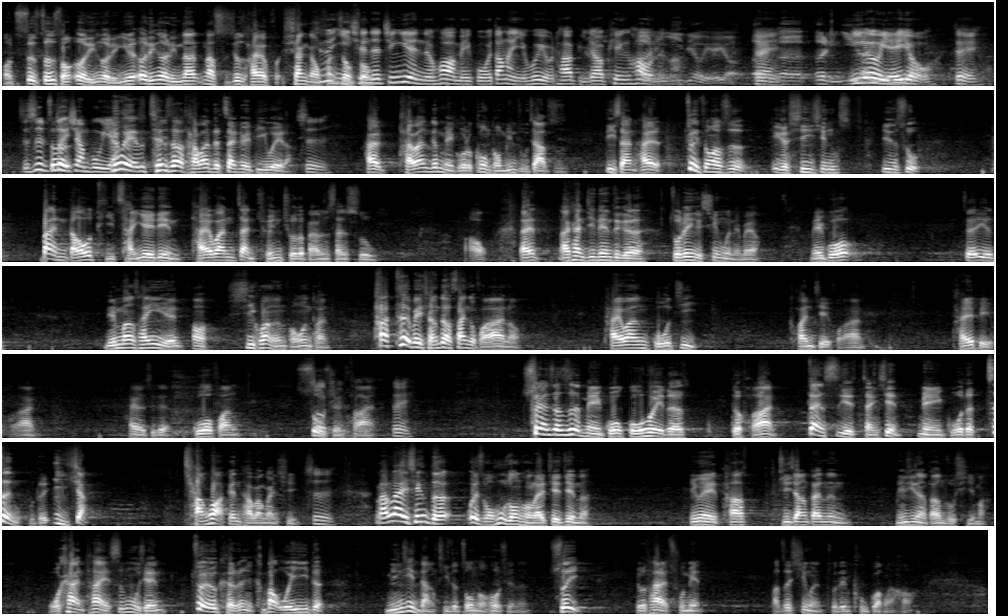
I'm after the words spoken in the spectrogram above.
哦，这这是从二零二零，因为二零二零那那时就是还有香港反送中以前的，经验的话，美国当然也会有它比较偏好的嘛，六也有，对二零一二也有，对，只是这对象不一样。因为牵涉到台湾的战略地位了。是还有台湾跟美国的共同民主价值。第三，还有最重要是一个新兴因素，半导体产业链，台湾占全球的百分之三十五。好，来来看今天这个昨天一个新闻有没有？美国这一个联邦参议员哦，西宽人访问团，他特别强调三个法案哦：台湾国际团结法案、台北法案，还有这个国防授权法案。对，虽然这是美国国会的的法案，但是也展现美国的政府的意向，强化跟台湾关系。是那赖清德为什么副总统来接见呢？因为他即将担任民进党党主席嘛，我看他也是目前最有可能恐怕唯一的民进党籍的总统候选人，所以由他来出面，把这新闻昨天曝光了哈。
